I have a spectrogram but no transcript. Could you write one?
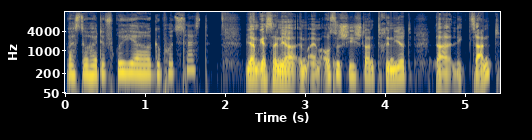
was du heute früh hier geputzt hast? Wir haben gestern ja in einem Außenskistand trainiert. Da liegt Sand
